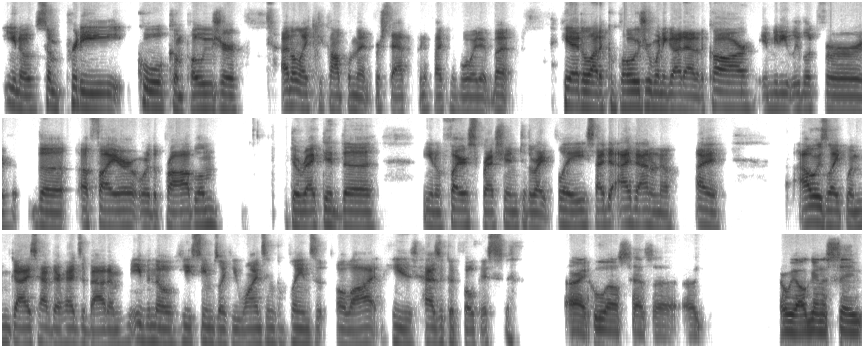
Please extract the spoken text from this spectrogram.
you know some pretty cool composure. I don't like to compliment Verstappen if I can avoid it, but he had a lot of composure when he got out of the car. Immediately looked for the a fire or the problem, directed the you know fire suppression to the right place. I, I, I don't know. I I always like when guys have their heads about him, even though he seems like he whines and complains a lot. He has a good focus. All right, who else has a, a are we all going to say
